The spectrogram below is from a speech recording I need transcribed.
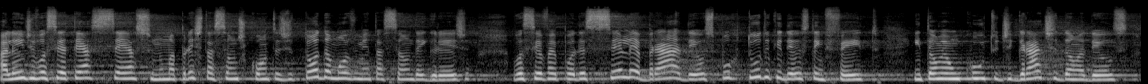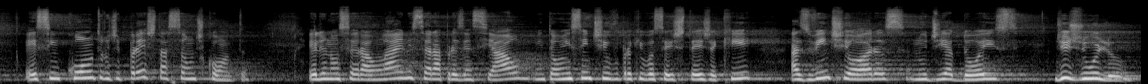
além de você ter acesso numa prestação de contas de toda a movimentação da igreja, você vai poder celebrar a Deus por tudo que Deus tem feito. Então é um culto de gratidão a Deus, esse encontro de prestação de conta. Ele não será online, será presencial, então eu incentivo para que você esteja aqui às 20 horas no dia 2 de julho.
